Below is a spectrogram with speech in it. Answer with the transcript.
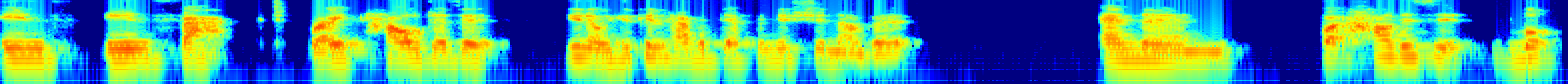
In, in fact, right? How does it, you know, you can have a definition of it and then, but how does it look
